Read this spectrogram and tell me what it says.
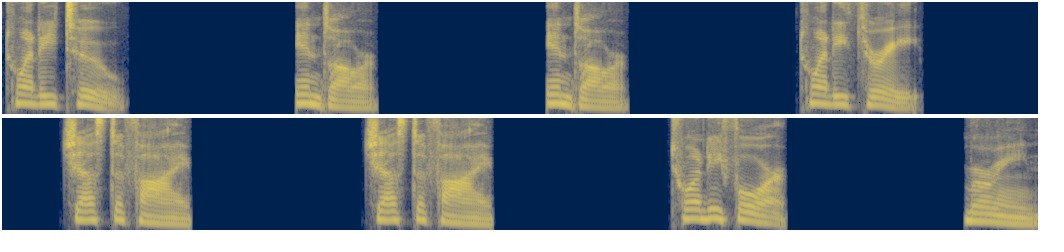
22. Indoor. Indoor. 23. Justify. Justify. 24. Marine.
